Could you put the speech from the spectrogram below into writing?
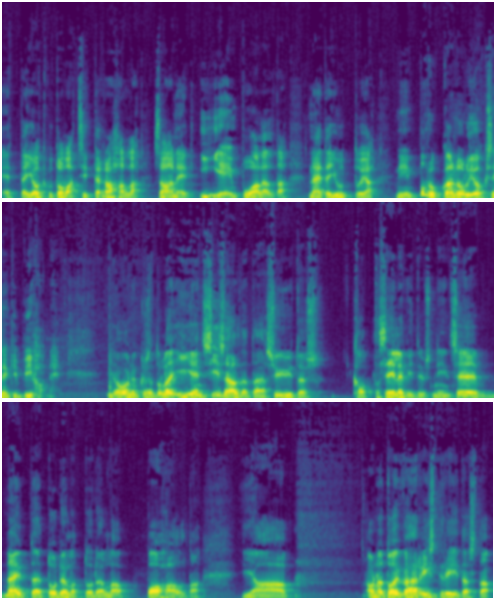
että jotkut ovat sitten rahalla saaneet IEin puolelta näitä juttuja, niin porukka on ollut jokseenkin vihanen. Joo, nyt kun se tulee IEn sisältä tämä syytös kautta selvitys, niin se näyttää todella todella pahalta. Ja onhan toi vähän ristiriitasta,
